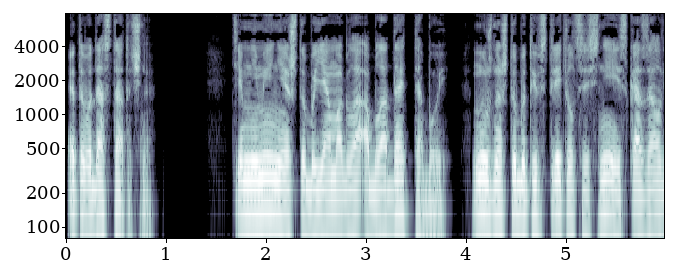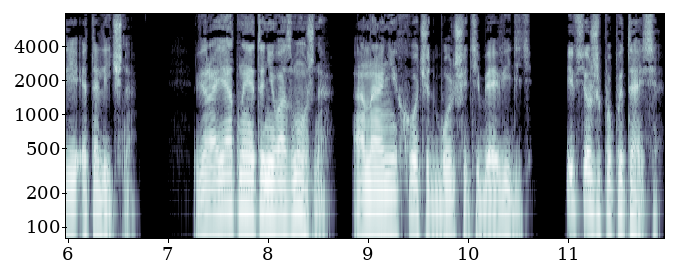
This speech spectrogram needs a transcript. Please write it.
Этого достаточно. Тем не менее, чтобы я могла обладать тобой, нужно, чтобы ты встретился с ней и сказал ей это лично. Вероятно, это невозможно. Она не хочет больше тебя видеть. И все же попытайся.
